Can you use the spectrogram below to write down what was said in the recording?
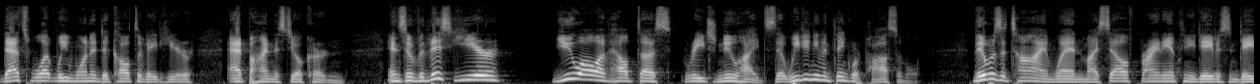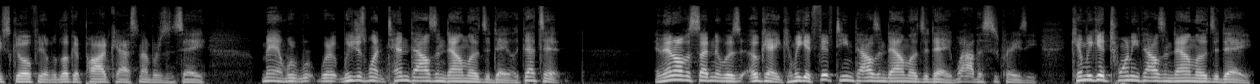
that's what we wanted to cultivate here at Behind the Steel Curtain. And so for this year, you all have helped us reach new heights that we didn't even think were possible. There was a time when myself, Brian Anthony Davis, and Dave Schofield would look at podcast numbers and say, man, we we we just want 10,000 downloads a day. Like, that's it. And then all of a sudden it was, okay, can we get 15,000 downloads a day? Wow, this is crazy. Can we get 20,000 downloads a day?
